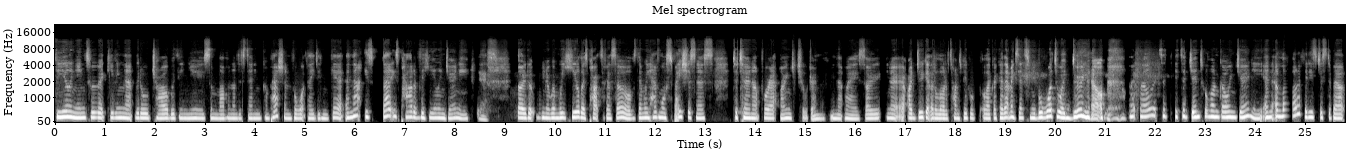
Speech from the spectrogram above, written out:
feeling into it, giving that little child within you some love and understanding and compassion for what they didn't get. And that is that is part of the healing journey. Yes. So that you know when we heal those parts of ourselves then we have more spaciousness to turn up for our own children in that way. So you know i do get that a lot of times people are like okay that makes sense to me but what do i do now? Like well it's a it's a gentle ongoing journey and a lot of it is just about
